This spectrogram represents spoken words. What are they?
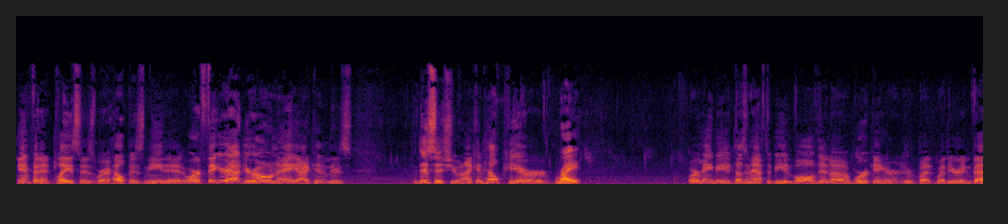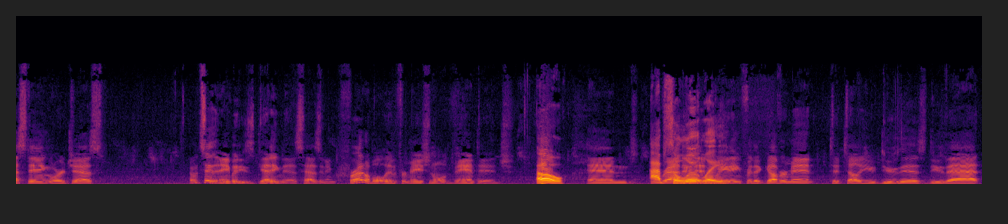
infinite places where help is needed, or figure out your own. Hey, I can. There's this issue, and I can help here, or Right. or maybe it doesn't have to be involved in a working or, or- but whether you're investing or just I would say that anybody who's getting this has an incredible informational advantage Oh, and Absolutely. waiting for the government to tell you do this, do that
